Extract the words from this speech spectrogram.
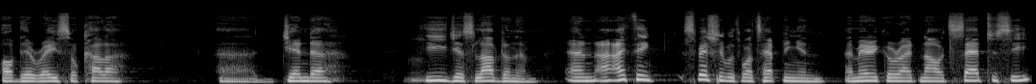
of their race or color, uh, gender. He just loved on them, and I think, especially with what's happening in America right now, it's sad to see.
